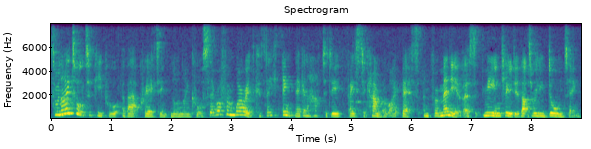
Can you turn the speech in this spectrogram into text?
So when I talk to people about creating an online course, they're often worried because they think they're going to have to do face to camera like this. And for many of us, me included, that's really daunting.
